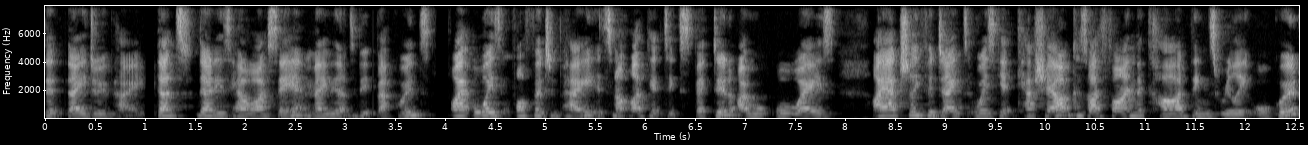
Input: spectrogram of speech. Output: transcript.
that they do pay. That's that is how I see it, and maybe that's a bit backwards. I always offer to pay. It's not like it's expected. I will always. I actually for dates always get cash out because I find the card things really awkward.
